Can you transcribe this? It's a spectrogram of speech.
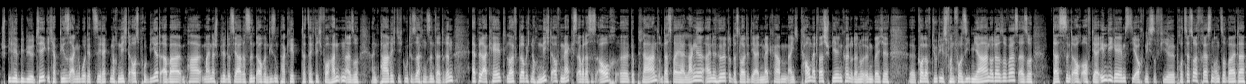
Spielebibliothek. Ich habe dieses Angebot jetzt direkt noch nicht ausprobiert, aber ein paar meiner Spiele des Jahres sind auch in diesem Paket tatsächlich vorhanden. Also ein paar richtig gute Sachen sind da drin. Apple Arcade läuft, glaube ich, noch nicht auf Macs, aber das ist auch äh, geplant und das war ja lange eine Hürde, dass Leute, die einen Mac haben, eigentlich kaum etwas spielen können oder nur irgendwelche äh, Call of Duties von vor sieben Jahren oder sowas. Also das sind auch oft ja Indie-Games, die auch nicht so viel Prozessor fressen und so weiter.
